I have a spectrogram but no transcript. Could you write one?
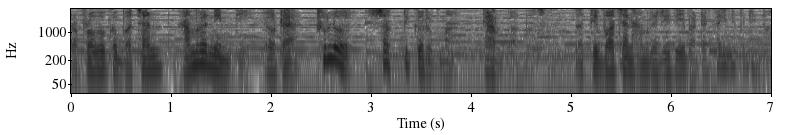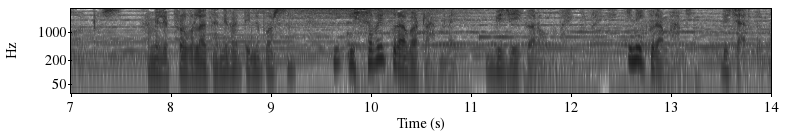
र प्रभुको वचन हाम्रो निम्ति एउटा ठुलो शक्तिको रूपमा काम गर्दछ र त्यो वचन हाम्रो हृदयबाट कहिले पनि नहटोस् हामीले प्रभुलाई धन्यवाद दिनुपर्छ। कि यी सबै कुराबाट हामीलाई विजय गराउनु भएको लागि। यिनै कुरामा हामी विचार गर्न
